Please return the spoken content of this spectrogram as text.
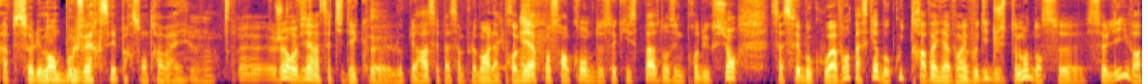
absolument bouleversé par son travail. Mhm. je reviens à cette idée que l'opéra, c'est pas simplement à la première qu'on se rend compte de ce qui se passe dans une production. Ça se fait beaucoup avant parce qu'il y a beaucoup de travail avant. Et vous dites justement dans ce, ce livre,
